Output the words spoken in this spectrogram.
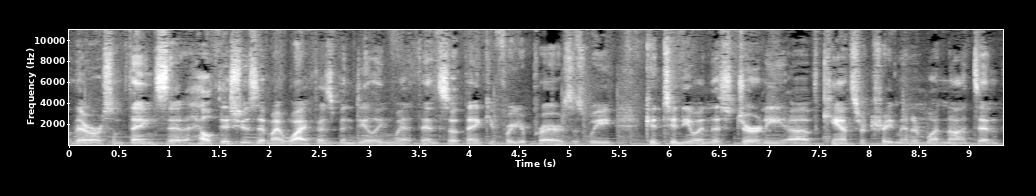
there are some things that health issues that my wife has been dealing with, and so thank you for your prayers as we continue in this journey of cancer treatment and whatnot. And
